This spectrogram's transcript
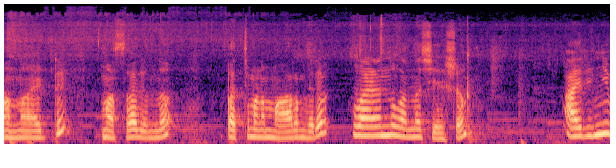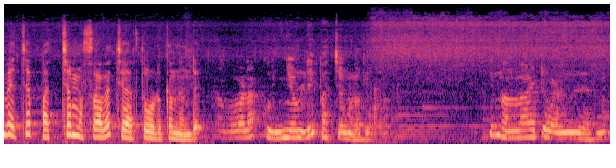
നന്നായിട്ട് മസാല ഒന്ന് പച്ചമണം മാറും വരെ വഴന്നു വന്ന ശേഷം അരിഞ്ഞു വെച്ച പച്ച മസാല ചേർത്ത് കൊടുക്കുന്നുണ്ട്. സവോള കുഞ്ഞുള്ളി പച്ചമുളക്. ഇത് നന്നായിട്ട് വഴന്നു തരണം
